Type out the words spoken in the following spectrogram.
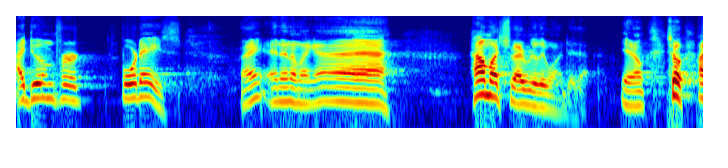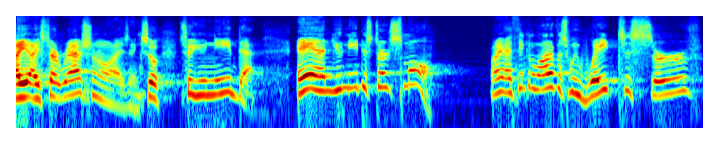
I do them for four days, right? And then I'm like, ah, how much do I really want to do that? You know? So I, I start rationalizing. So, so you need that. And you need to start small, right? I think a lot of us, we wait to serve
